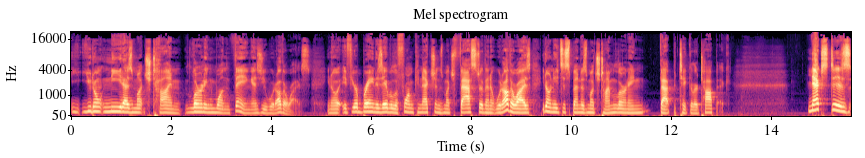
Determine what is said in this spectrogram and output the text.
you don't need as much time learning one thing as you would otherwise. You know, if your brain is able to form connections much faster than it would otherwise, you don't need to spend as much time learning that particular topic. Next is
